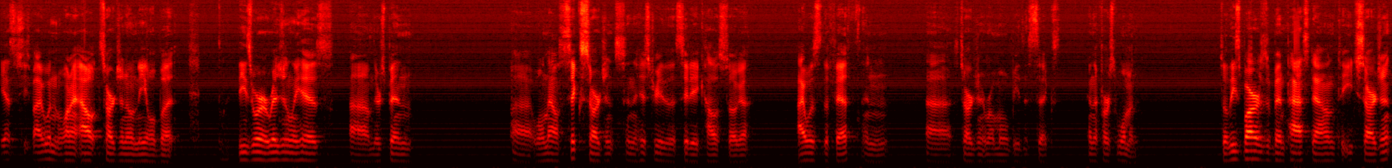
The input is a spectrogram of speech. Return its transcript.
Yes, I wouldn't want to out Sergeant O'Neill, but these were originally his. Um, there's been, uh, well, now six sergeants in the history of the city of Calistoga. I was the fifth, and uh, Sergeant Romo will be the sixth, and the first woman. So these bars have been passed down to each sergeant,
